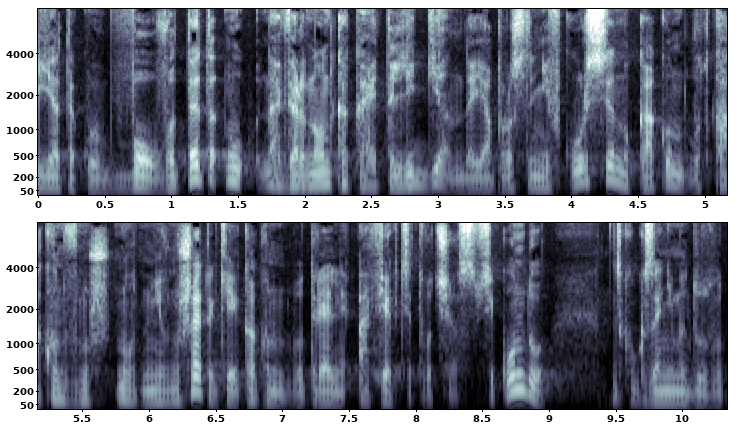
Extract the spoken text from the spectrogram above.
я такой, воу, вот это, ну, наверное, он какая-то легенда, я просто не в курсе, ну, как он, вот как он внуш... ну, не внушает, окей, как он вот реально аффектит вот сейчас, в секунду, насколько за ним идут вот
